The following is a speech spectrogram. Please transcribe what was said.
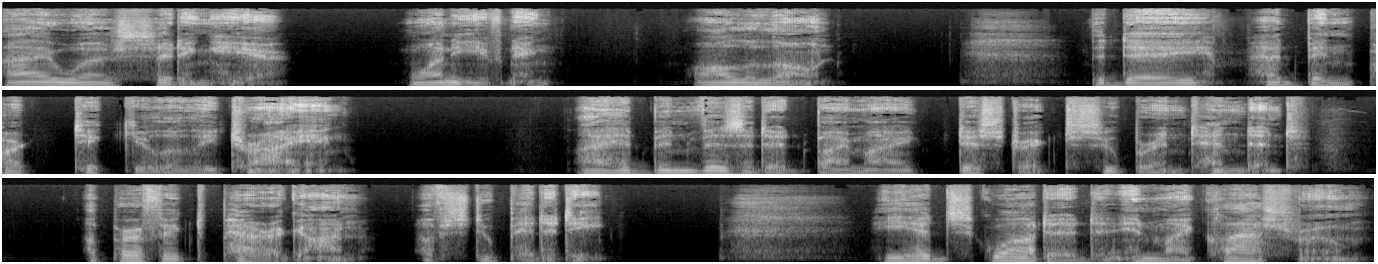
I was sitting here, one evening, all alone. The day had been particularly trying. I had been visited by my district superintendent, a perfect paragon of stupidity. He had squatted in my classroom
